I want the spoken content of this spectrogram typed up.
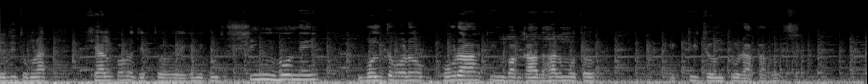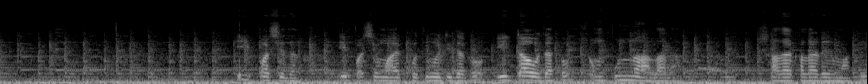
যদি তোমরা খেয়াল করো, দেখতে পাবে এখানে কিন্তু সিংহ নেই। বলতে পারো ঘোড়া কিংবা গাধার মতো একটি জন্তু রাখা হয়েছে। এই পাশে দেখো, এই পাশে মায়ের প্রতিমাটি দেখো, এটাও দেখো সম্পূর্ণ আলাদা। সাদা কালারের মাকে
